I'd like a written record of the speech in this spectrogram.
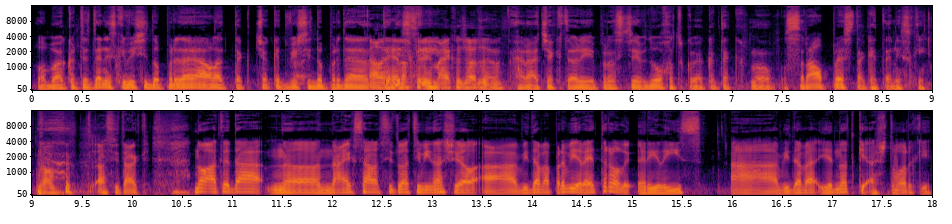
Lebo ako tie tenisky vyšli do predaja, ale tak čo keď vyšli do predaja ale tenisky Michael Jordan. hráča, ktorý proste v dôchodku ako tak no, sral pes také tenisky. No, asi tak. No a teda na Excel v situácii vynašiel a vydáva prvý retro release a vydáva jednotky a štvorky.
